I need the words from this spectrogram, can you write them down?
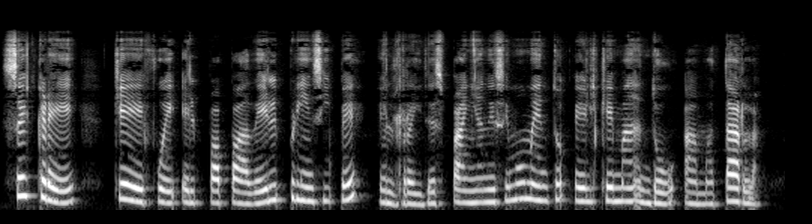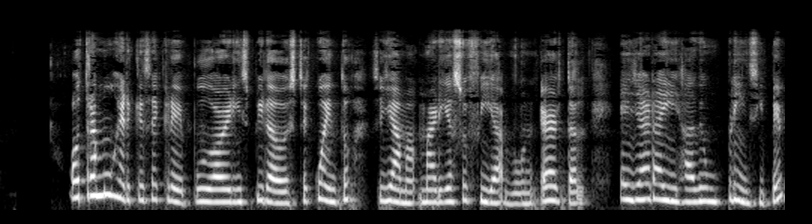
Se cree que fue el papá del príncipe, el rey de España en ese momento, el que mandó a matarla. Otra mujer que se cree pudo haber inspirado este cuento se llama María Sofía von Ertal. Ella era hija de un príncipe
